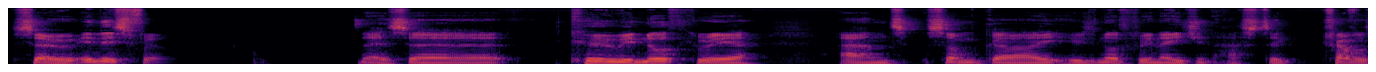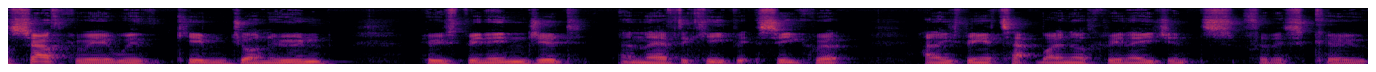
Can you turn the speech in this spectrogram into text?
so in this film, there's a coup in North Korea, and some guy who's a North Korean agent has to travel to South Korea with Kim Jong Un, who's been injured, and they have to keep it secret. And he's being attacked by North Korean agents for this coup,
